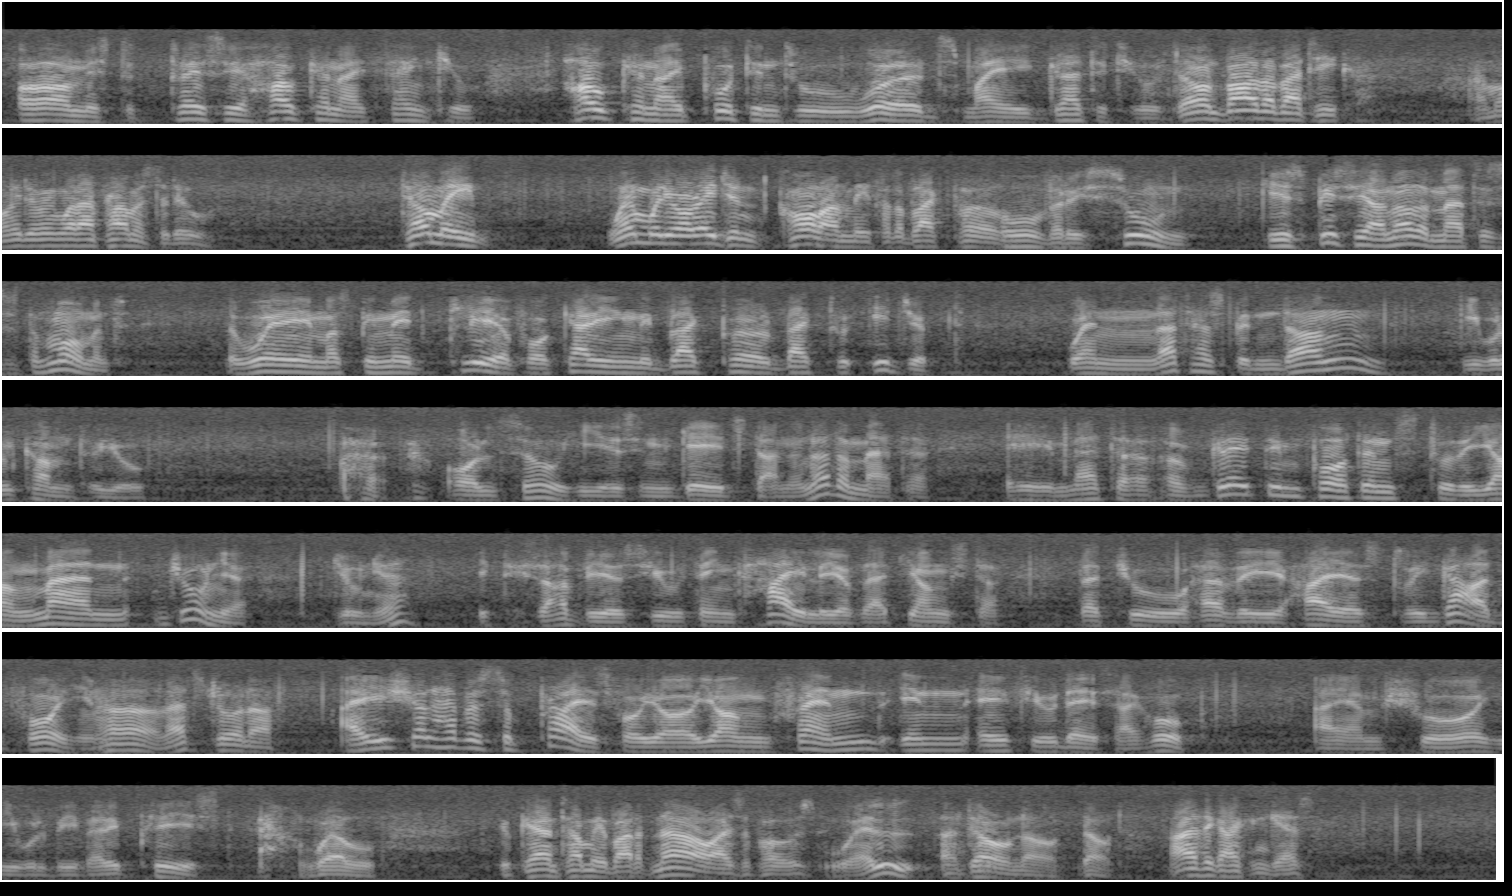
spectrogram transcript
Oh, Mr. Tracy, how can I thank you? How can I put into words my gratitude? Don't bother, Batik. I'm only doing what I promised to do. Tell me, when will your agent call on me for the black pearl? Oh, very soon. He is busy on other matters at the moment. The way must be made clear for carrying the black pearl back to Egypt. When that has been done, he will come to you. also, he is engaged on another matter, a matter of great importance to the young man, Junior. Junior? It is obvious you think highly of that youngster, that you have the highest regard for him. Oh, that's true enough. I shall have a surprise for your young friend in a few days, I hope. I am sure he will be very pleased. Well, you can't tell me about it now, I suppose. Well, Uh, don't, no, don't. I think I can guess.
